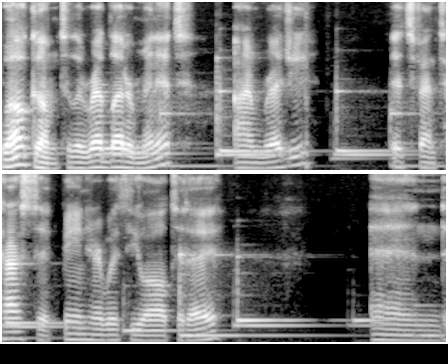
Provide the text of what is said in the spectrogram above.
Welcome to the Red Letter Minute. I'm Reggie. It's fantastic being here with you all today. And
